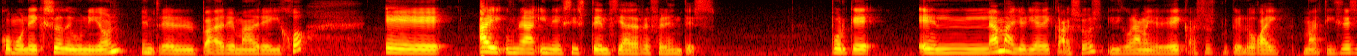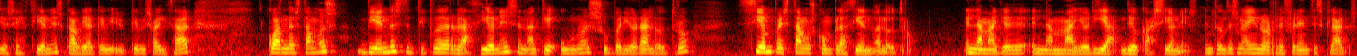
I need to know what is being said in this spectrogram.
como nexo de unión entre el padre, madre e hijo, eh, hay una inexistencia de referentes. Porque en la mayoría de casos, y digo la mayoría de casos porque luego hay matices y excepciones que habría que, visualizar, cuando estamos viendo este tipo de relaciones en la que uno es superior al otro, siempre estamos complaciendo al otro. En la, en la, mayoría de ocasiones. Entonces no hay unos referentes claros.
